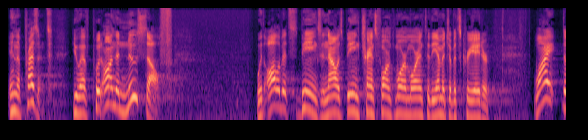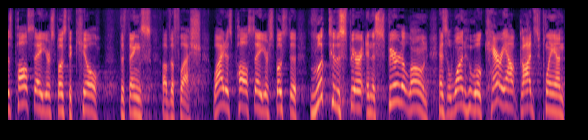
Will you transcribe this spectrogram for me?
in the present. You have put on the new self with all of its beings, and now it's being transformed more and more into the image of its creator. Why does Paul say you're supposed to kill the things of the flesh? Why does Paul say you're supposed to look to the Spirit and the Spirit alone as the one who will carry out God's plan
